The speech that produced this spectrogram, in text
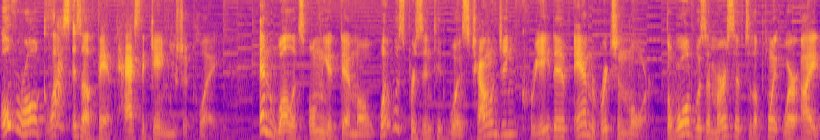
Overall, Glass is a fantastic game you should play. And while it's only a demo, what was presented was challenging, creative, and rich in lore. The world was immersive to the point where I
